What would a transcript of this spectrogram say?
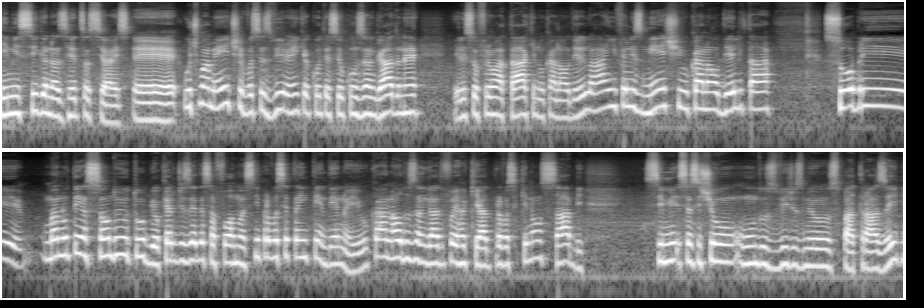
e me siga nas redes sociais. É, ultimamente, vocês viram aí que aconteceu com o Zangado, né? Ele sofreu um ataque no canal dele lá e infelizmente o canal dele está sobre manutenção do YouTube. Eu quero dizer dessa forma assim para você estar tá entendendo aí. O canal do Zangado foi hackeado para você que não sabe. Se, se assistiu um, um dos vídeos meus para trás aí,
